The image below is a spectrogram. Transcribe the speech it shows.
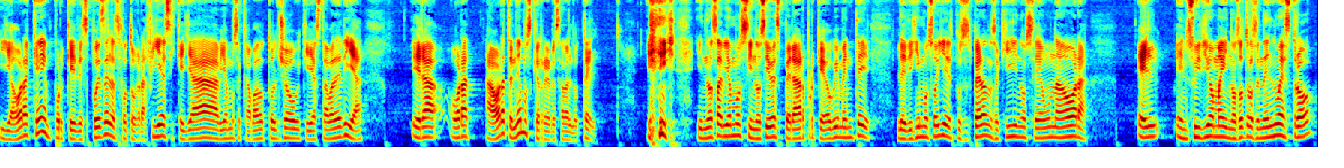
¿y ahora qué? Porque después de las fotografías y que ya habíamos acabado todo el show y que ya estaba de día, era, ahora, ahora tenemos que regresar al hotel. Y, y, no sabíamos si nos iba a esperar porque obviamente le dijimos, oye, pues espéranos aquí, no sé, una hora. Él en su idioma y nosotros en el nuestro,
